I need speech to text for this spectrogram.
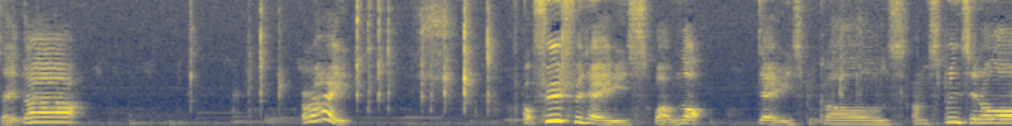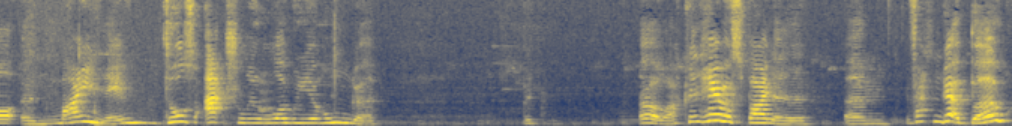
take that. Alright, I've got food for days. Well, not days because I'm sprinting a lot and mining does actually lower your hunger. But, oh, I can hear a spider. Um, if I can get a bow,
